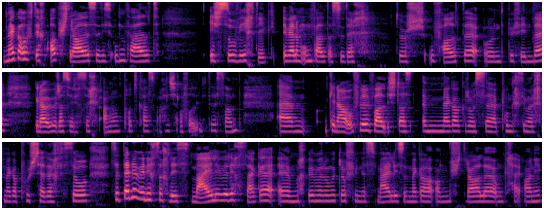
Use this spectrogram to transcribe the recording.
mega auf dich abstrahlen, so dein Umfeld ist so wichtig, in welchem Umfeld dass du dich aufhalten und befinden. Genau, über das werde ich sicher auch noch einen Podcast machen, das ist auch voll interessant. Ähm, genau, auf jeden Fall ist das ein mega grosser Punkt, der mich mega gepusht hat. Ich so, seitdem bin ich so ein bisschen Smiley, würde ich sagen. Ähm, ich bin immer rumgelaufen wie ein Smiley, so mega am Strahlen und keine Ahnung.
